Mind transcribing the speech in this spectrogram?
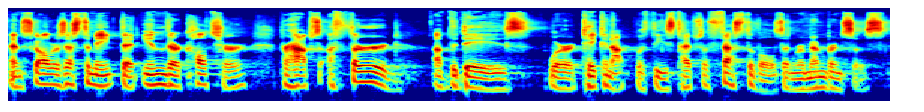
And scholars estimate that in their culture, perhaps a third of the days were taken up with these types of festivals and remembrances.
